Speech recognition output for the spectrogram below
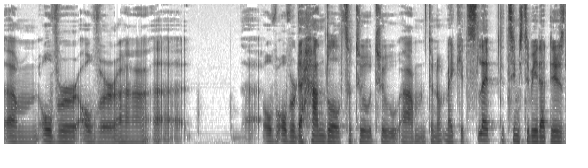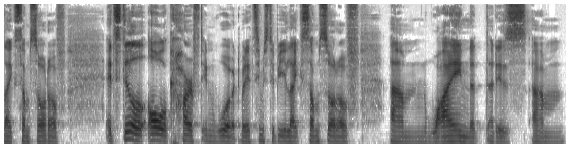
um, over over uh, uh over over the handle to to to um to not make it slip. It seems to be that there's like some sort of it's still all carved in wood, but it seems to be like some sort of um wine that that is um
